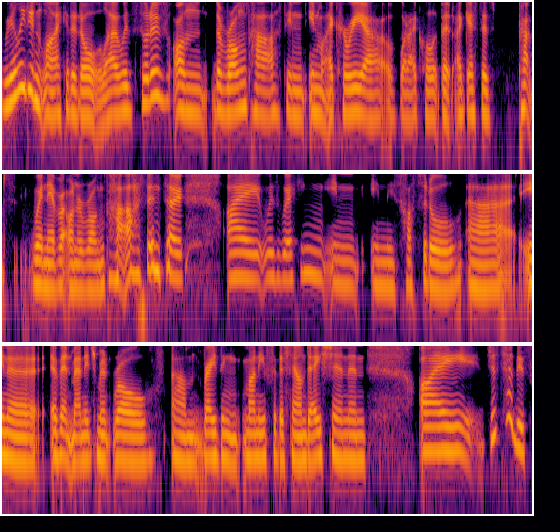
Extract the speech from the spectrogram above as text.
really didn't like it at all. I was sort of on the wrong path in in my career of what I call it, but I guess there's perhaps we're never on a wrong path. And so I was working in in this hospital uh, in a event management role, um, raising money for the foundation, and I just had this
